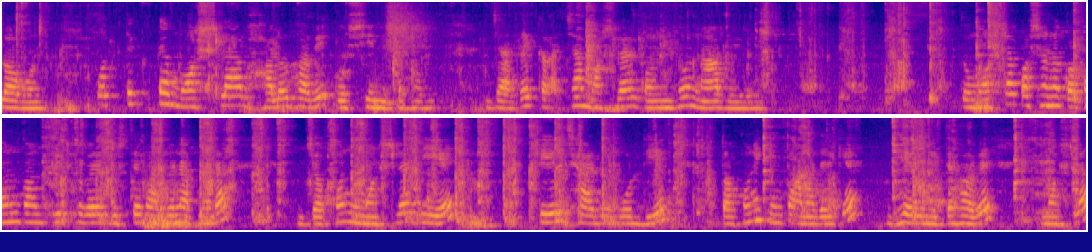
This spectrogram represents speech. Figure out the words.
লবণ। প্রত্যেকটা মশলা ভালোভাবে কষিয়ে নিতে হবে যাতে কাঁচা মশলার গন্ধ না বেরোয়। তো মশলা কষানো কখন কমপ্লিট হবে বুঝতে পারবেন আপনারা? যখন মশলা দিয়ে তেল ছাড়বে উপর দিয়ে, তখনই কিন্তু আমাদেরকে ঢেলে নিতে হবে মশলা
